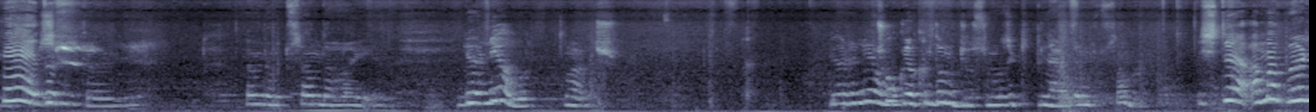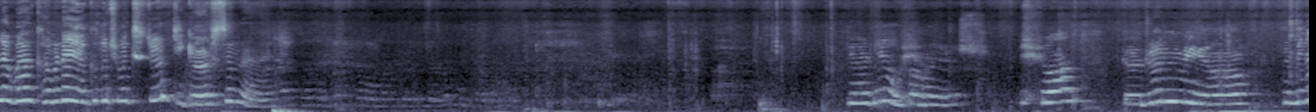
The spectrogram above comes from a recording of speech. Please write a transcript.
He dur. Öyle uçsan daha iyi. Görünüyor mu? Var. Görünüyor mu? Çok yakından uçuyorsun. Azıcık ileriden uçsana. İşte ama böyle ben kameraya yakın uçmak istiyorum ki görsünler. Görünüyor mu şu an? Hayır. Şu an Görünmüyor. Mina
